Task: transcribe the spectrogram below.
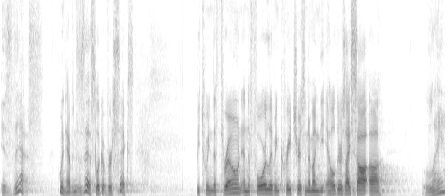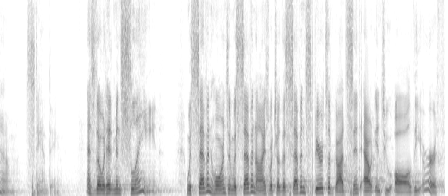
is this? Who in heavens is this? Look at verse 6. Between the throne and the four living creatures and among the elders, I saw a lamb standing, as though it had been slain, with seven horns and with seven eyes, which are the seven spirits of God sent out into all the earth.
